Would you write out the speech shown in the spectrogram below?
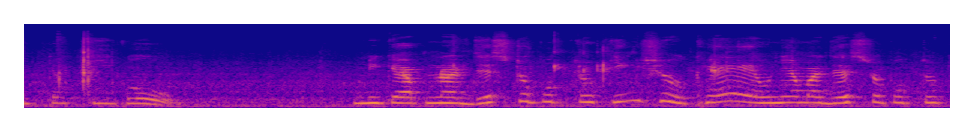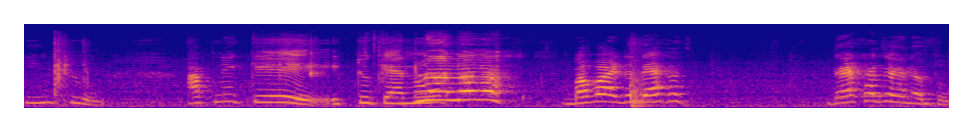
এটা কি গো? উনি কি আপনার জ্যেষ্ঠ পুত্র কিংসুক হ্যাঁ উনি আমার জ্যেষ্ঠ পুত্র কিংসুক আপনি কে? একটু কেন? না না না। বাবা এটা দেখা দেখা যায় না তো।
